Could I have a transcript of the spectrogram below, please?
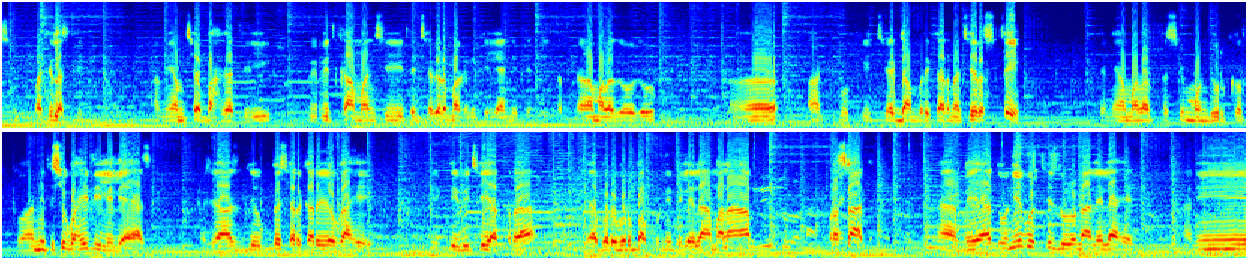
सुनील पाटील असतील. आम्ही आमच्या भागातील विविध कामांची त्यांच्याकडे मागणी केली आणि त्यांनी तत्काळ आम्हाला जवळजवळ आठ कोटीचे डांबरीकरणाचे रस्ते त्यांनी आम्हाला तसे मंजूर करतो आणि तशी ग्वाही दिलेली आहे आज. म्हणजे आज युक्त सरकार योग आहे एक देवीची यात्रा त्याबरोबर बापूंनी दिलेला आम्हाला प्रसाद. हा म्हणजे या दोन्ही गोष्टी जुळून आलेल्या आहेत. आणि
